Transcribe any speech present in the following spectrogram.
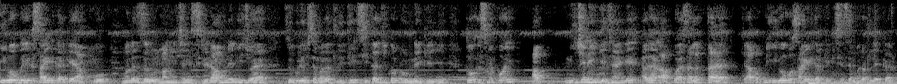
ईगो को एक साइड करके आपको मदद ज़रूर मांगनी चाहिए। श्री राम ने भी जो है, सुग्रीव से मदद ली थी सीता जी को ढूँढने के लिए। तो इसमें कोई आप नीचे नहीं गिर जाएँगे। अगर आपको ऐसा लगता है कि आप अपनी ईगो को साइड करके किसी से मदद लेकर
